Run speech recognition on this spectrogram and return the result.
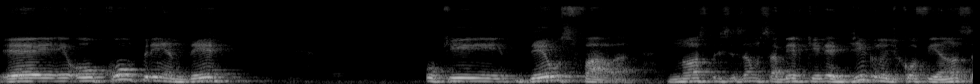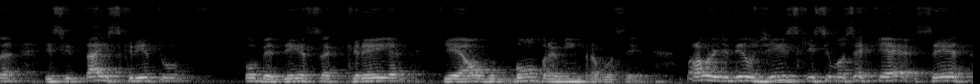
é, ou compreender o que Deus fala, nós precisamos saber que Ele é digno de confiança e se está escrito, obedeça, creia que é algo bom para mim e para você. A palavra de Deus diz que se você quer ser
